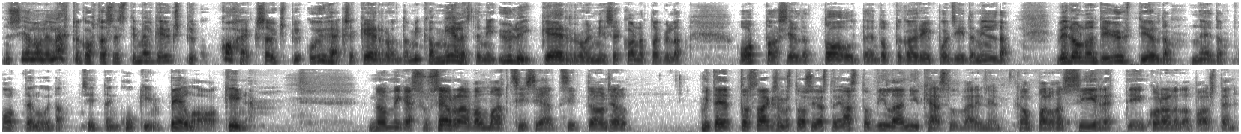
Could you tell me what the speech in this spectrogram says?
No siellä oli lähtökohtaisesti melkein 1,8, 1,9 kerronta, mikä on mielestäni ylikerroin, niin se kannattaa kyllä ottaa sieltä talteen, totta kai riippuen siitä, miltä vedonlyöntiyhtiöltä näitä otteluita sitten kukin pelaakin. No mikä sun seuraava matsi sieltä sitten on siellä Miten tuosta aikaisemmasta osiosta, niin Aston Villa ja Newcastle värinen kamppailuhan siirrettiin koronatapausten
